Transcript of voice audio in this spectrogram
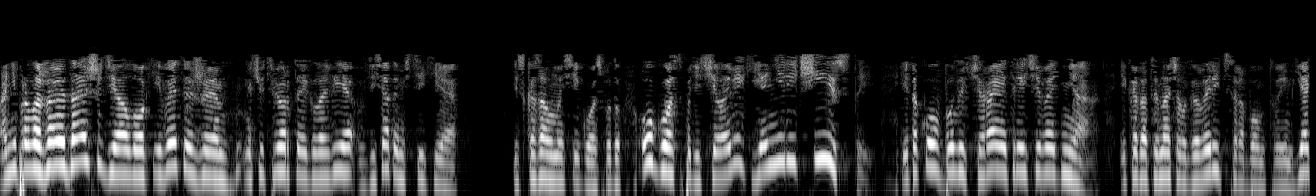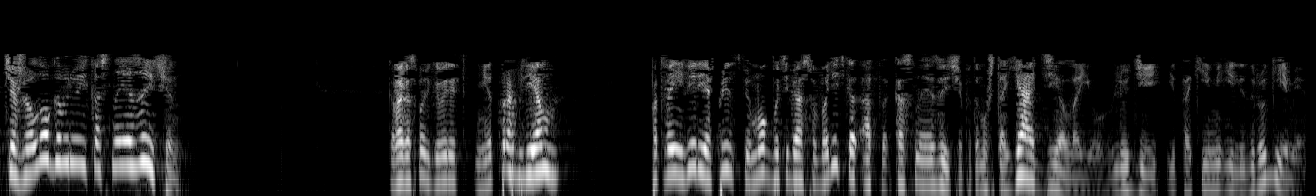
Они продолжают дальше диалог, и в этой же четвертой главе, в десятом стихе, и сказал Моисей Господу, «О Господи, человек, я не речистый, и таков был и вчера, и третьего дня, и когда ты начал говорить с рабом твоим, я тяжело говорю и косноязычен». Когда Господь говорит, нет проблем, по твоей вере я, в принципе, мог бы тебя освободить от косноязычия, потому что я делаю людей и такими или другими.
